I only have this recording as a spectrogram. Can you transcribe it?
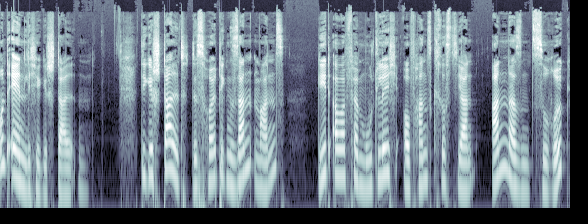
und ähnliche Gestalten. Die Gestalt des heutigen Sandmanns geht aber vermutlich auf Hans Christian Andersen zurück,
